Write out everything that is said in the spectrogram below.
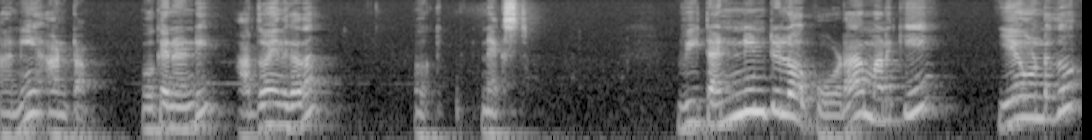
అని అంటాం. ఓకేనండి? అర్థమైంది కదా? Okay next. వీటన్నింటిలో కూడా మనకి ఏముండదు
